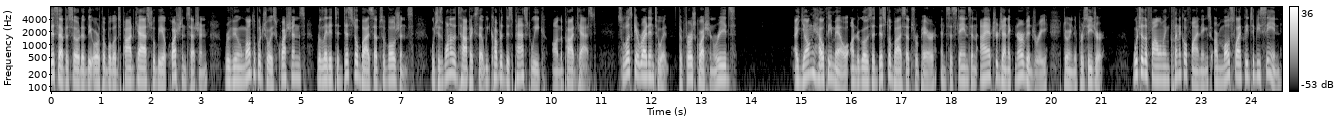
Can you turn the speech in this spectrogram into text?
This episode of the OrthoBullets podcast will be a question session reviewing multiple choice questions related to distal biceps avulsions, which is one of the topics that we covered this past week on the podcast. So let's get right into it. The first question reads A young, healthy male undergoes a distal biceps repair and sustains an iatrogenic nerve injury during the procedure. Which of the following clinical findings are most likely to be seen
